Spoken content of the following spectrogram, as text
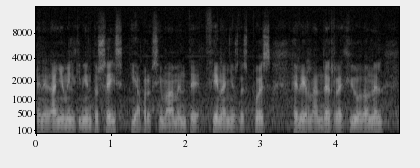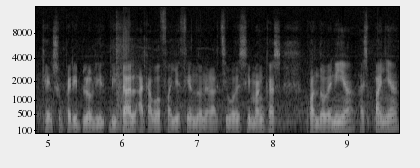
en el año 1506 y aproximadamente 100 años después el irlandés Hugh O'Donnell, que en su periplo vital acabó falleciendo en el archivo de Simancas cuando venía a España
